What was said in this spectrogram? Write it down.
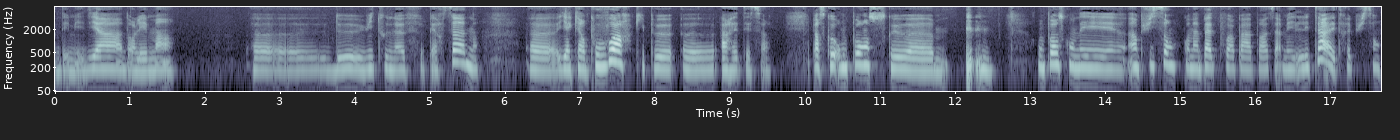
des médias dans les mains de 8 ou 9 personnes il euh, n'y a qu'un pouvoir qui peut euh, arrêter ça. Parce qu'on pense que euh, on pense qu'on est impuissant, qu'on n'a pas de pouvoir par rapport à ça. Mais l'État est très puissant.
